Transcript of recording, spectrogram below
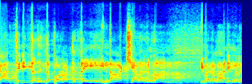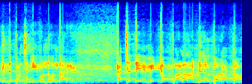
யார் திணித்தது இந்த போராட்டத்தை? இந்த ஆட்சியாளர்கள் தான். இவர்கள் தான் எங்களுக்கு இந்த பிரச்சனையை கொண்டு வந்தார்கள். கச்சத்தீவை மீட்க பல ஆண்டுகள் போராட்டம்.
